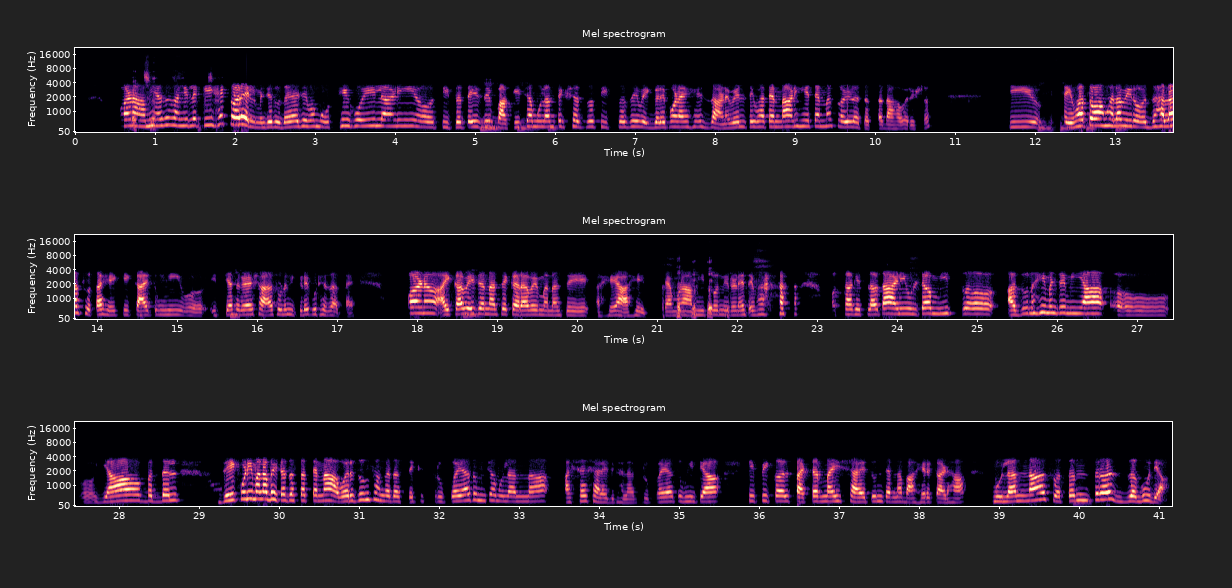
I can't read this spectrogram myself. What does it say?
पण. आम्ही असं सांगितलं, की. हे कळेल म्हणजे हृदया जेव्हा मोठी होईल आणि तिचं ते जे बाकीच्या हं. मुलांपेक्षाचं तिचं जे वेगळेपण आहे हे जाणवेल तेव्हा त्यांना आणि हे त्यांना कळलंच आता 10 वर्षात, की तेव्हा तो आम्हाला. विरोध झालाच होता हे, की काय तुम्ही इतक्या. सगळ्या शाळा सोडून इकडे कुठे जाताय. पण ऐकावे. जनाचे करावे मनाचे हे आहेच. त्यामुळे आम्ही तो निर्णय तेव्हा पक्का घेतला होता आणि उलटं मीच अजूनही म्हणजे मी या याबद्दल जे कोणी मला भेटत असतात त्यांना आवर्जून सांगत असते, की कृपया तुमच्या मुलांना अशा शाळेत घाला. कृपया तुम्ही त्या टिपिकल पॅटर्नाइज्ड शाळेतून त्यांना बाहेर काढा. मुलांना. स्वतंत्र जगू द्या.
